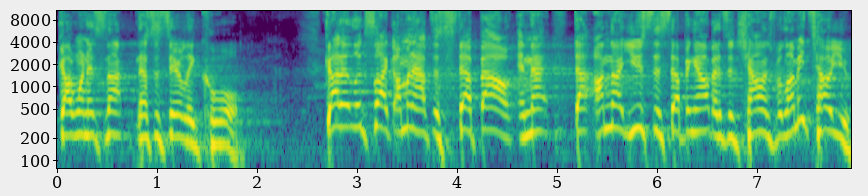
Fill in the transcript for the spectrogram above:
God, when it's not necessarily cool. God, it looks like I'm gonna have to step out, and that, that I'm not used to stepping out, but it's a challenge. But let me tell you,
